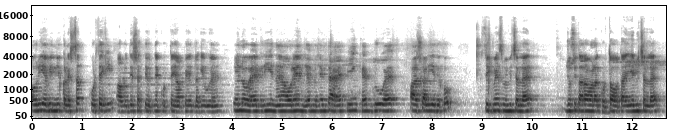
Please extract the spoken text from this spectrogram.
और ये अभी न्यू कलेक्शन कुर्ते की, आप लोग देख सकते हो इतने कुर्ते यहाँ पे लगे हुए हैं। येलो है ग्रीन है ऑरेंज है मजेंटा है पिंक है ब्लू है। आजकल ये देखो सीक्वेंस में भी चल रहा है। जो सितारा वाला कुर्ता होता है, ये भी चल रहा है।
